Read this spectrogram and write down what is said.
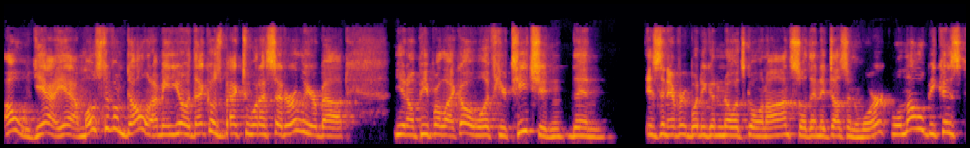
Oh, yeah, yeah. Most of them don't. I mean, you know, that goes back to what I said earlier about, you know, people are like, oh, well, if you're teaching, then isn't everybody going to know what's going on? So then it doesn't work. Well, no, because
